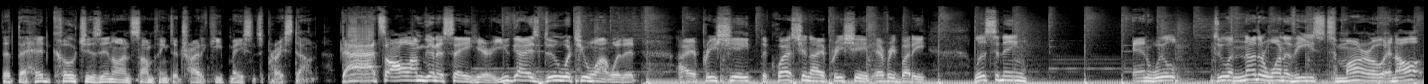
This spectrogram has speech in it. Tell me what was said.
that the head coach is in on something to try to keep Mason's price down. That's all I'm going to say here. You guys do what you want with it. I appreciate the question. I appreciate everybody listening, and we'll do another one of these tomorrow. And all,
